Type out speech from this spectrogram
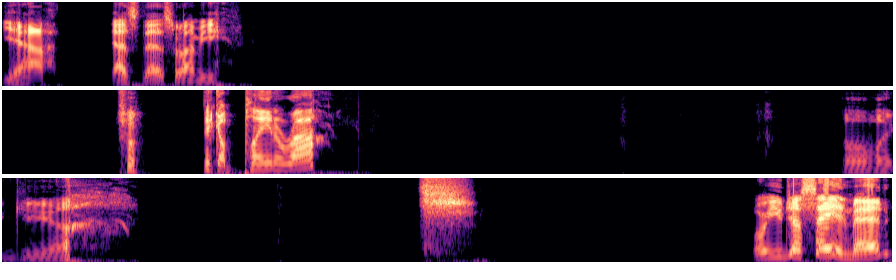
Yeah, that's that's what I mean. Think I'm playing around? Oh my god. what were you just saying, man?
